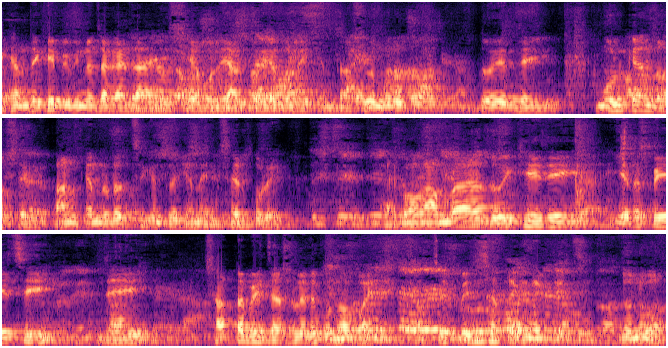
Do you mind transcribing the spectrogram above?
এখান থেকে বিভিন্ন জায়গায় যায়, এশিয়া বলি আকবরিয়া বলি, কিন্তু আসলে মূলত দইয়ের যেই মূল কেন্দ্র, সেই পান কেন্দ্রটা হচ্ছে কিন্তু এখানে শেরপুরে। এবং আমরা দই খেয়ে যেই ইয়েটা পেয়েছি যে সাতটা পেয়েছি, আসলে এটা কোথাও পাইনি। সবচেয়ে বেশি সাতটা এখানে পেয়েছি। ধন্যবাদ।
